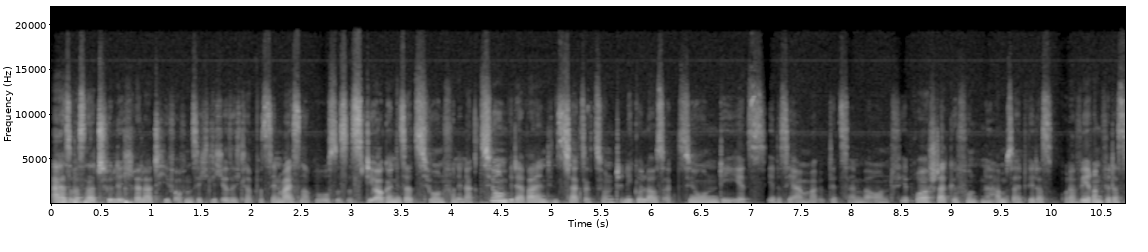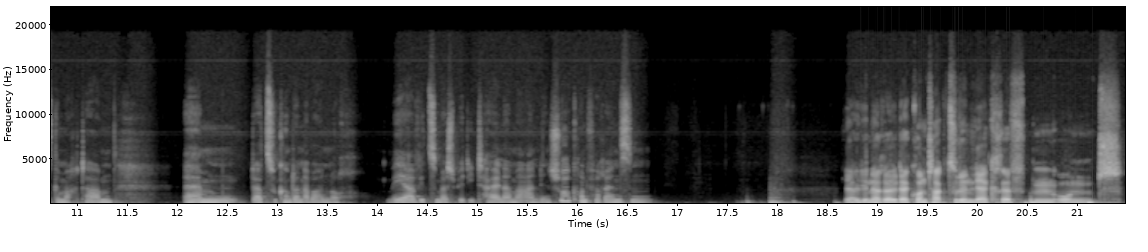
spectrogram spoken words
Also was natürlich relativ offensichtlich ist, ich glaube, was den meisten auch bewusst ist, ist die Organisation von den Aktionen, wie der Valentinstagsaktion und der Nikolausaktion, die jetzt jedes Jahr im Dezember und Februar stattgefunden haben, seit wir das oder während wir das gemacht haben. Ähm, dazu kommt dann aber noch mehr, wie zum Beispiel die Teilnahme an den Schulkonferenzen, ja, generell der Kontakt zu den Lehrkräften und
